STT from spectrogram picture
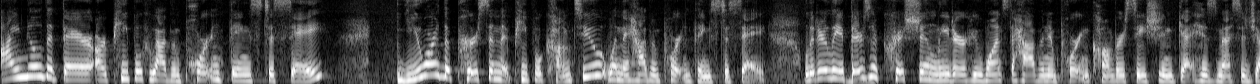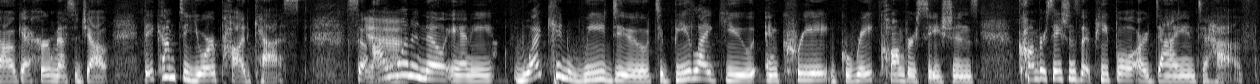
I know that there are people who have important things to say. You are the person that people come to when they have important things to say. Literally, if there's a Christian leader who wants to have an important conversation, get his message out, get her message out, they come to your podcast. So I want to know, Annie, what can we do to be like you and create great conversations, conversations that people are dying to have?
